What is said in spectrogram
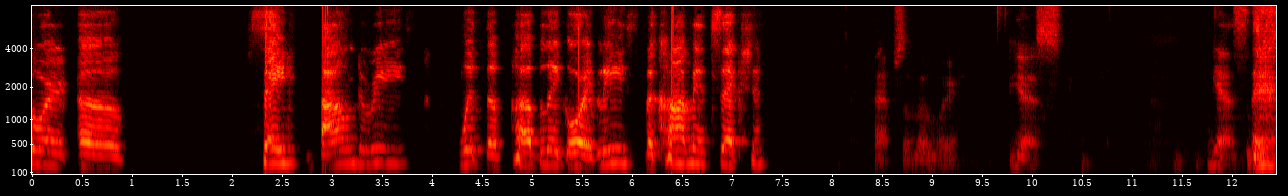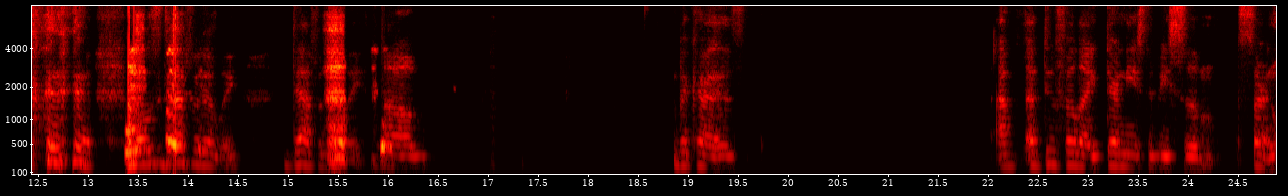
sort of safe boundaries with the public or at least the comment section? Absolutely. Yes. Yes. Most definitely. Definitely. Um, because I, I do feel like there needs to be some certain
